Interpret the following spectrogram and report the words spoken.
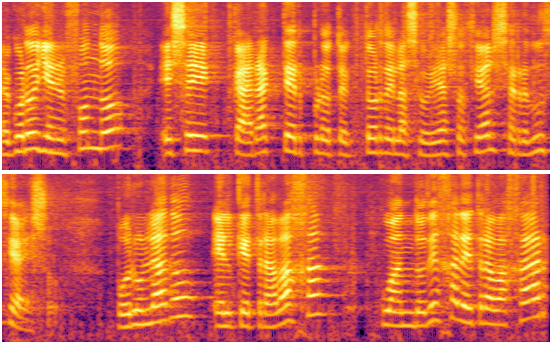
¿De acuerdo? Y en el fondo, ese carácter protector de la seguridad social se reduce a eso. Por un lado, el que trabaja, cuando deja de trabajar,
